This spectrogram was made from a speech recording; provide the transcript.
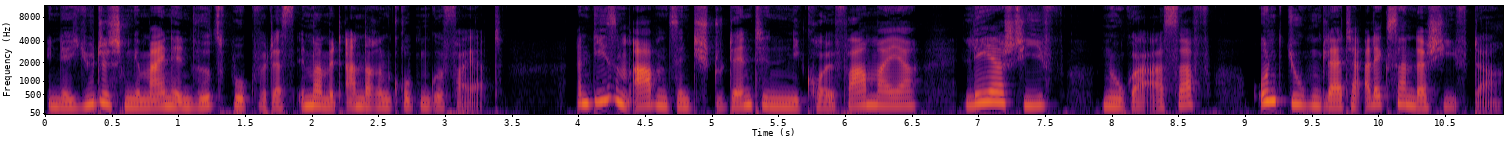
In der jüdischen Gemeinde in Würzburg wird das immer mit anderen Gruppen gefeiert. An diesem Abend sind die Studentinnen Nicole Fahrmeier, Lea Schief, Noga Asaf und Jugendleiter Alexander Schief da.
